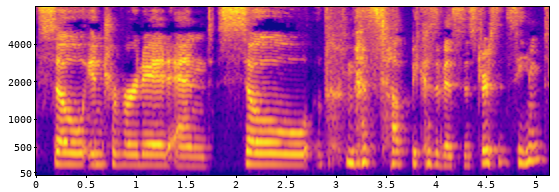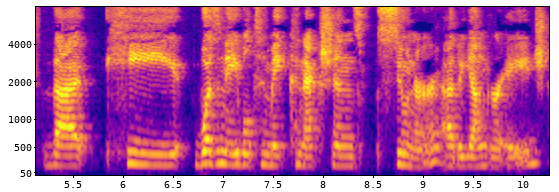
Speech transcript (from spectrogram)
so introverted and so messed up because of his sisters, it seemed, that he wasn't able to make connections sooner at a younger age.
